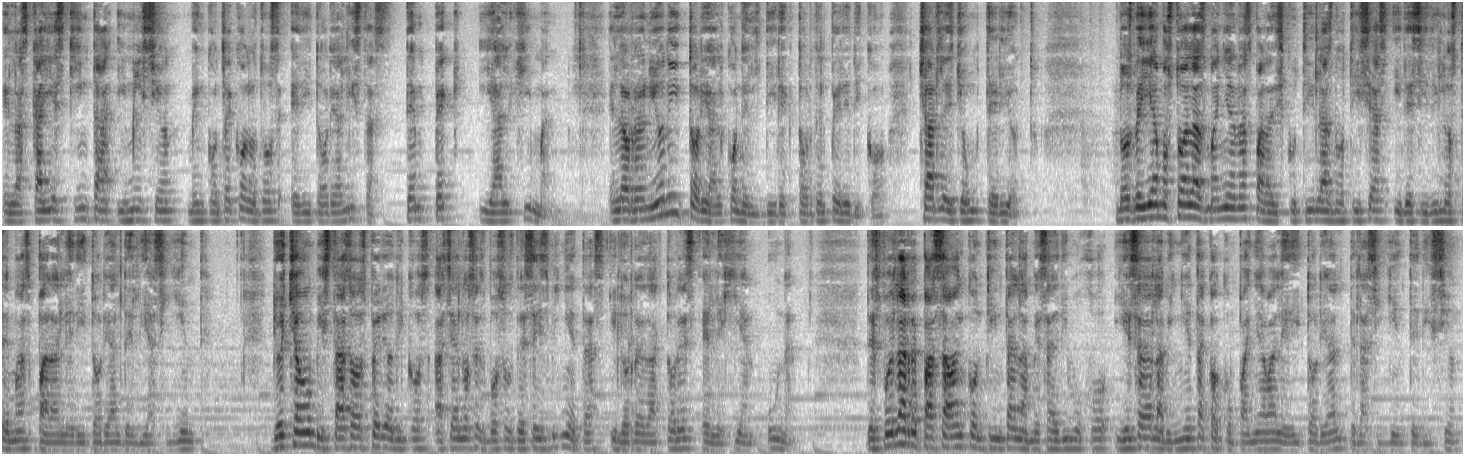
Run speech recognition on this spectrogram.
en las calles Quinta y Mission, me encontré con los dos editorialistas, Tim Peck y Al Heeman. En la reunión editorial con el director del periódico, Charles Young Theriot, nos veíamos todas las mañanas para discutir las noticias y decidir los temas para el editorial del día siguiente. Yo echaba un vistazo a los periódicos, hacía los esbozos de seis viñetas y los redactores elegían una. Después la repasaban con tinta en la mesa de dibujo y esa era la viñeta que acompañaba al editorial de la siguiente edición.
